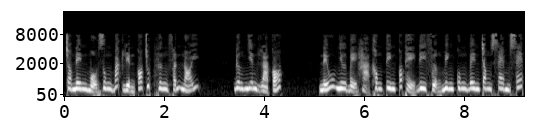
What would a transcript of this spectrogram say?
cho nên mộ dung bác liền có chút hưng phấn nói, đương nhiên là có, nếu như bệ hạ không tin có thể đi phượng minh cung bên trong xem xét,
